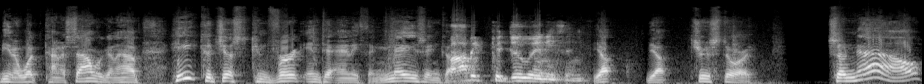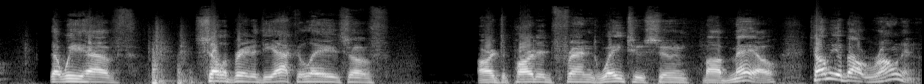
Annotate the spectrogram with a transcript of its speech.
you know, what kind of sound we're going to have. He could just convert into anything. Amazing guy. Bobby could do anything. Yep, yep, true story. So now that we have celebrated the accolades of our departed friend way too soon, Bob Mayo. Tell me about Ronin.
